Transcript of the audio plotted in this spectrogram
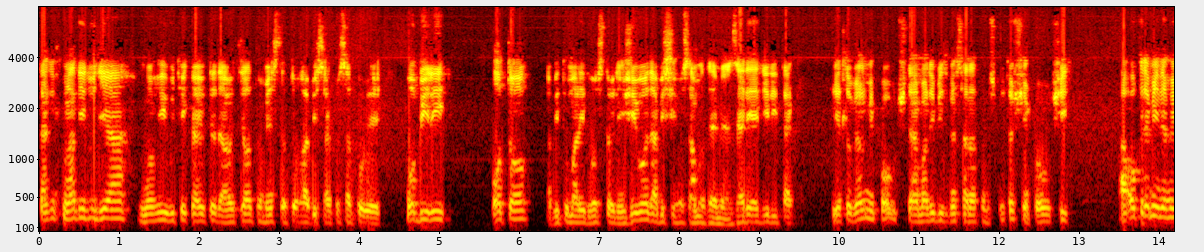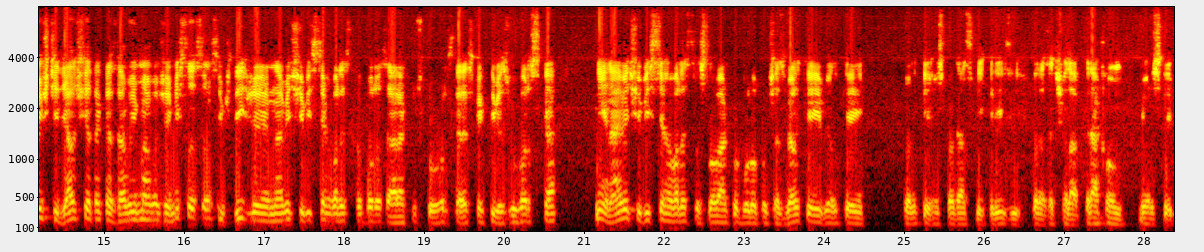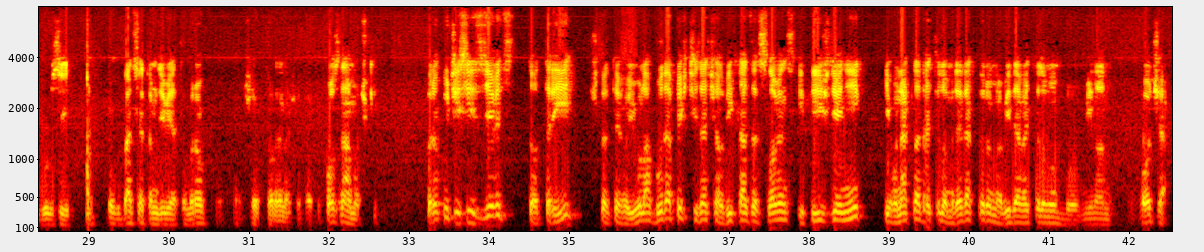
tak mladí ľudia, mnohí utekajú teda odtiaľ to miesto toho, aby sa, ako sa povie, pobili o to, aby tu mali dôstojný život, aby si ho samozrejme zariadili, tak je to veľmi poučné a mali by sme sa na tom skutočne poučiť a okrem iného ešte ďalšia taká zaujímavá, že myslel som si vždy, že najväčšie vysťahovalectvo bolo za Rakúsko-Uhorska, respektíve z Uhorska. Nie, najväčšie vysťahovalectvo Slovákov bolo počas veľkej, veľkej, veľkej hospodárskej krízy, ktorá začala krachom Jorskej burzy v 29. roku. Takže to len také poznámočky. V roku 1903, 4. júla, v Budapešti začal vychádzať slovenský týždenník, jeho nakladateľom, redaktorom a vydavateľom bol Milan Hoďa.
